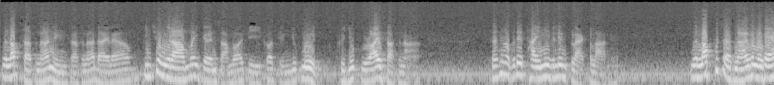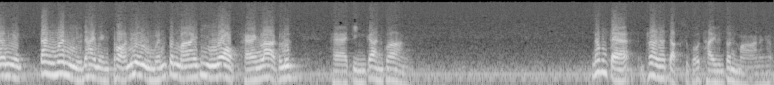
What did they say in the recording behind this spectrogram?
เมื่อรับศาสนาหนึ่งศาสนาใดแล้วกินช่วงเวลาไม่เกินสามร้อยปีก็ถึงยุคมืด คือยุคไร้ศาสนา แต่สำหรับประเทศไทยนี่เป็นเรื่องแปลกประหลาดนะเมื่อรับพุทธศาสนาเข้ามาแล้วเนี่ยตั้งมั่นอยู่ได้อย่างต่อเนื่องเหมือนต้นไม้ที่งอกแทงรากลึกแผ่กิ่งก้านกว้างนับตั้งแต่พระราชจักรสุโขทัยเป็นต้นมานะครับ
